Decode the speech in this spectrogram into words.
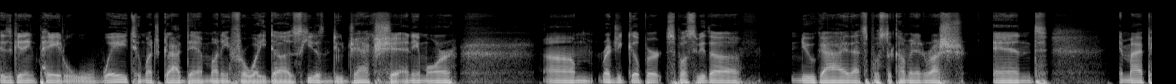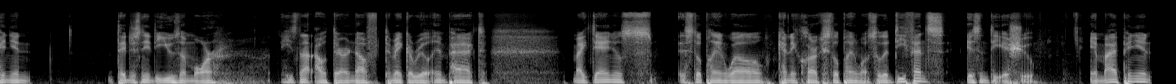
is getting paid way too much goddamn money for what he does. He doesn't do jack shit anymore. Um, Reggie Gilbert supposed to be the new guy that's supposed to come in and rush, and in my opinion, they just need to use him more. He's not out there enough to make a real impact. Mike Daniels is still playing well. Kenny Clark is still playing well. So the defense isn't the issue. In my opinion,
